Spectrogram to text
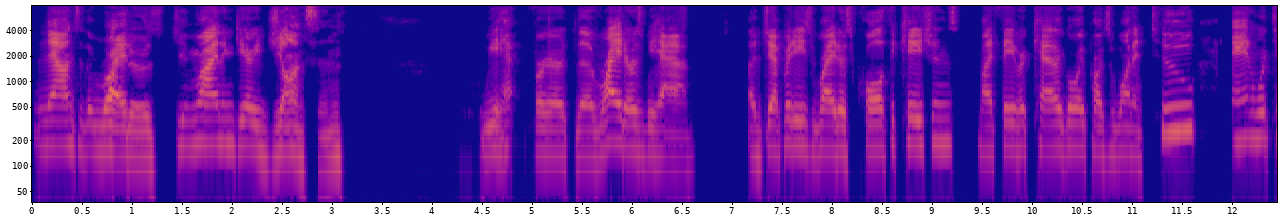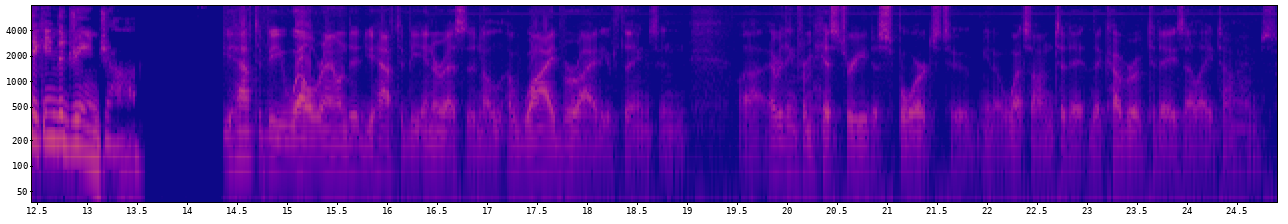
Now into the writers, Jim Rhine and Gary Johnson. We ha- for the writers we have a Jeopardy's writers qualifications, my favorite category parts one and two, and we're taking the dream job. You have to be well-rounded. You have to be interested in a, a wide variety of things, and uh, everything from history to sports to you know what's on today the cover of today's LA Times.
